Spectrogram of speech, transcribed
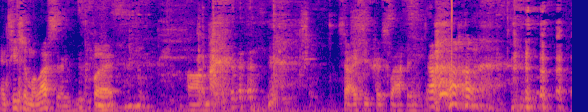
and teach him a lesson, but um, sorry, I see Chris laughing.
